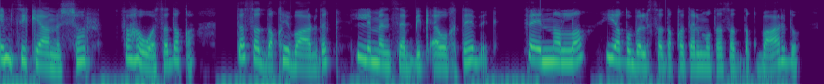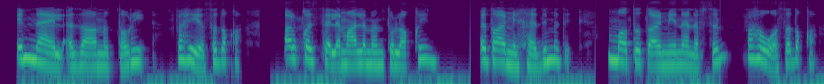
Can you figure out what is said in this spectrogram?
امسكي عن الشر فهو صدقة. تصدقي بعرضك لمن سبك أو اغتابك فإن الله يقبل صدقة المتصدق بعرضه. امنعي الأذى عن الطريق فهي صدقة. ألقي السلام على من تلاقين. اطعمي خادمتك. ما تطعمين نفس فهو صدقة.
